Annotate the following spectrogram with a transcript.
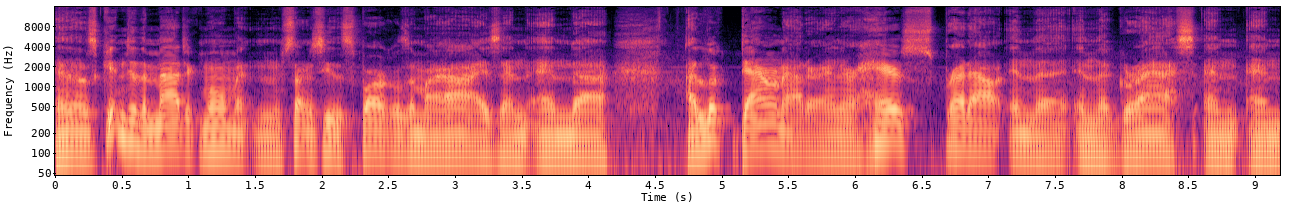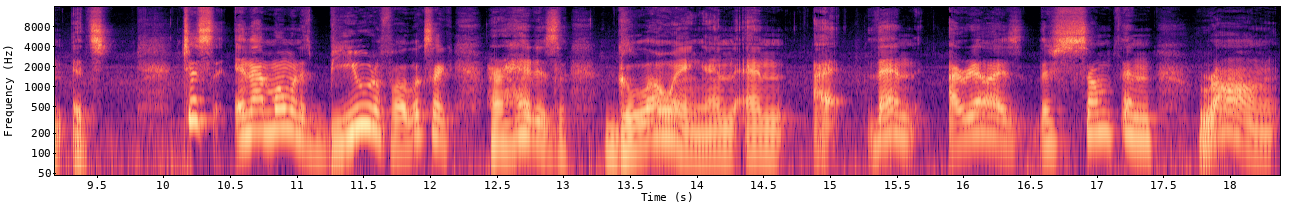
And I was getting to the magic moment and I'm starting to see the sparkles in my eyes and and uh, I looked down at her and her hair's spread out in the in the grass and and it's just in that moment it's beautiful. It looks like her head is glowing and and I then I realized there's something wrong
